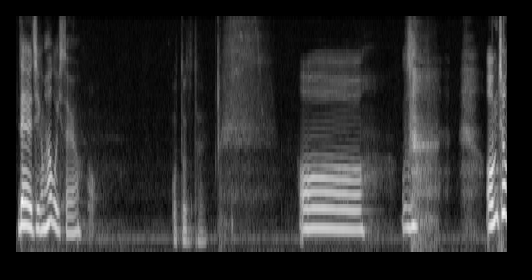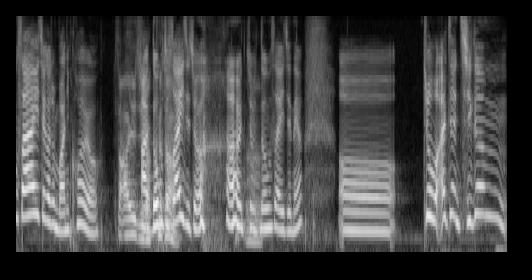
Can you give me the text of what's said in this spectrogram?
네, 지금 하고 있어요. 어떤 스타일? 어, 우선 엄청 사이즈가 좀 많이 커요. 사이즈가 아 너무 또 크다. 사이즈죠. 좀 아. 너무 사이즈네요. 어, 좀 하여튼 지금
